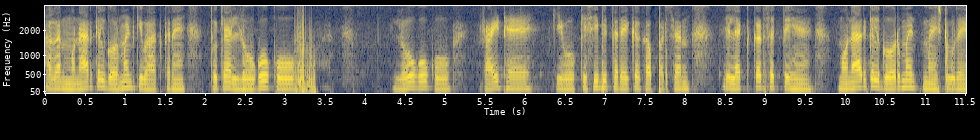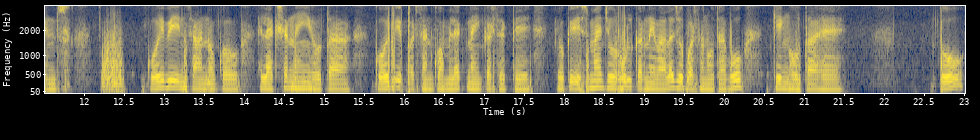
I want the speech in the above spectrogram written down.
अगर मोनार्कल गवर्नमेंट की बात करें तो क्या लोगों को लोगों को राइट है कि वो किसी भी तरीके का पर्सन इलेक्ट कर सकते हैं। मोनार्कल गवर्नमेंट में स्टूडेंट्स कोई भी इंसानों को इलेक्शन नहीं होता। कोई भी पर्सन को हम इलेक्ट नहीं कर सकते, क्योंकि इसमें जो रूल करने वाला जो पर्सन होता है, वो किंग होता है। तो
